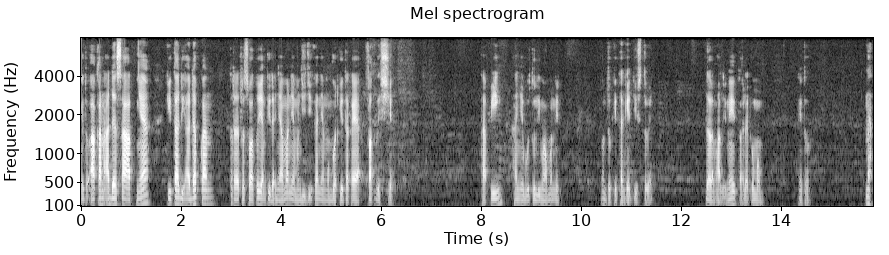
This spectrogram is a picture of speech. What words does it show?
Itu akan ada saatnya kita dihadapkan terhadap sesuatu yang tidak nyaman, yang menjijikkan, yang membuat kita kayak fuck this shit. Tapi hanya butuh 5 menit untuk kita get used to it. Dalam hal ini toilet umum. Itu. Nah,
